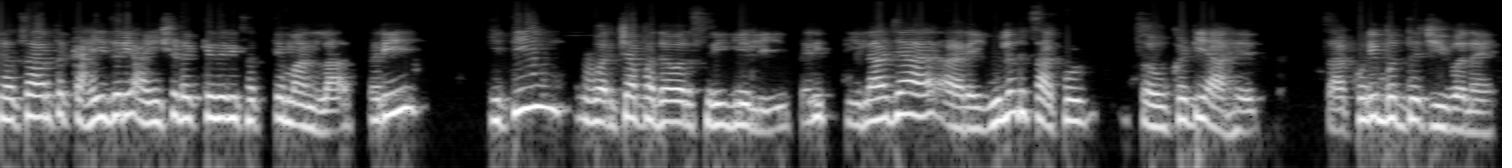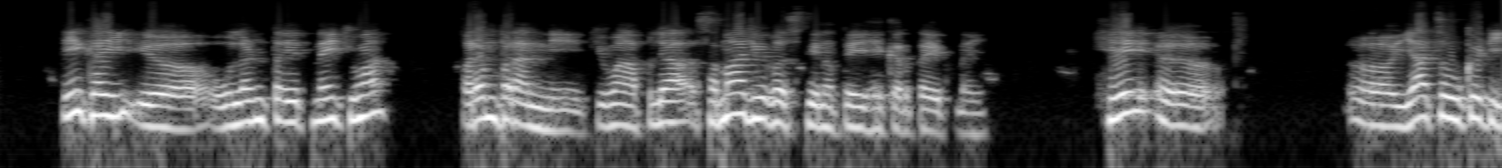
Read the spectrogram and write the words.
याचा अर्थ काही जरी ऐंशी टक्के जरी सत्य मानला तरी किती वरच्या पदावर स्त्री गेली तरी तिला ज्या रेग्युलर चाको चौकटी आहेत चाकोरीबद्ध जीवन आहे ते काही ओलांडता येत नाही किंवा परंपरांनी किंवा आपल्या समाज व्यवस्थेनं ते हे करता येत नाही. हे या चौकटी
